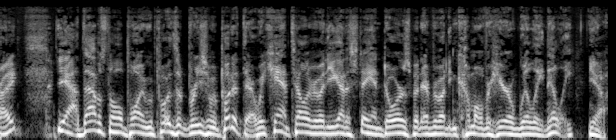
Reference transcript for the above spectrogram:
Right? Yeah, that was the whole point. We put the reason we put it there. We can't tell everybody you got to stay indoors, but everybody can come over here willy nilly. Yeah.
